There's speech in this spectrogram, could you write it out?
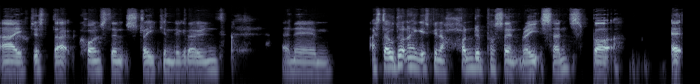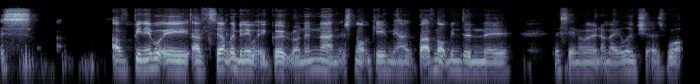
aye, just that constant striking the ground. And um, I still don't think it's been hundred percent right since, but it's I've been able to I've certainly been able to go out running that and it's not gave me but I've not been doing the the same amount of mileage as what,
